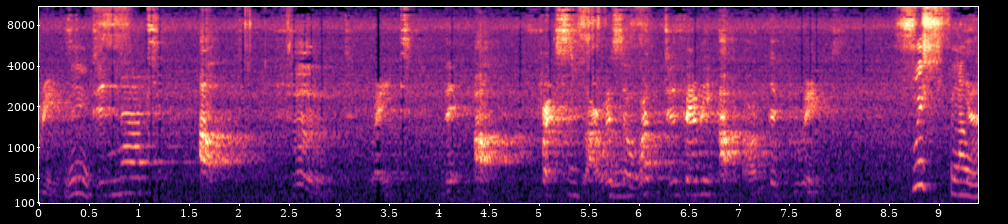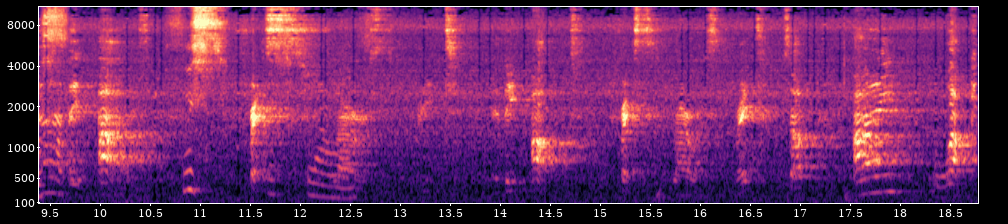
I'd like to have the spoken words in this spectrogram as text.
grave. Do not art food, right? They are First flowers. So what do family art on the graves? First flowers. Yeah, they art First. fresh flowers. Right. They are fresh flowers. Right. So I walk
